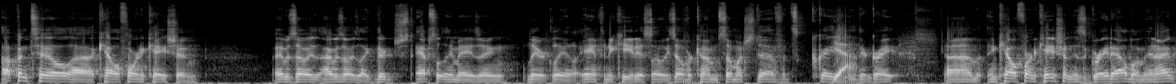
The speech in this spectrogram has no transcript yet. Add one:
up until uh, Californication, it was always I was always like they're just absolutely amazing lyrically. Anthony Kiedis always overcomes so much stuff. It's crazy. Yeah. They're great. Um, and Californication is a great album, and I'm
